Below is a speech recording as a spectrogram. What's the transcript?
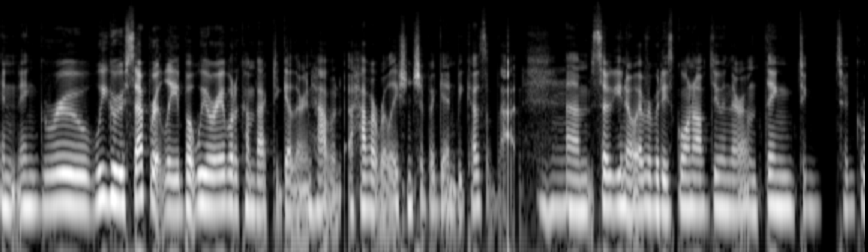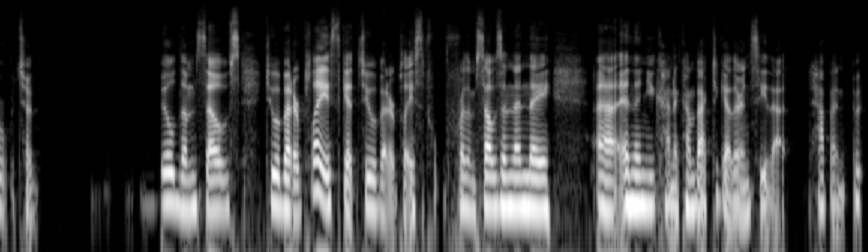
and, and grew. We grew separately, but we were able to come back together and have a, have a relationship again because of that. Mhm. Um, so, you know, everybody's going off doing their own thing to, to, grow, to build themselves to a better place, get to a better place for themselves. And then they, uh, and then you kind of come back together and see that happen. It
